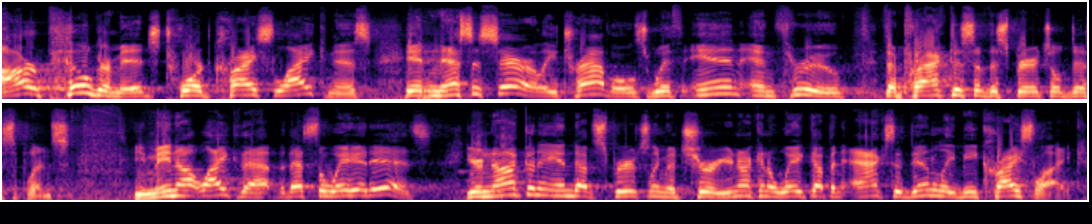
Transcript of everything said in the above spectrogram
our pilgrimage toward Christ likeness, it necessarily travels within and through the practice of the spiritual disciplines. You may not like that, but that's the way it is. You're not going to end up spiritually mature. You're not going to wake up and accidentally be Christ like.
